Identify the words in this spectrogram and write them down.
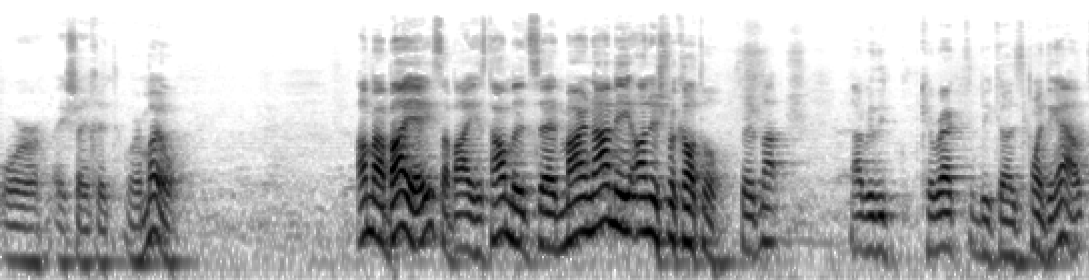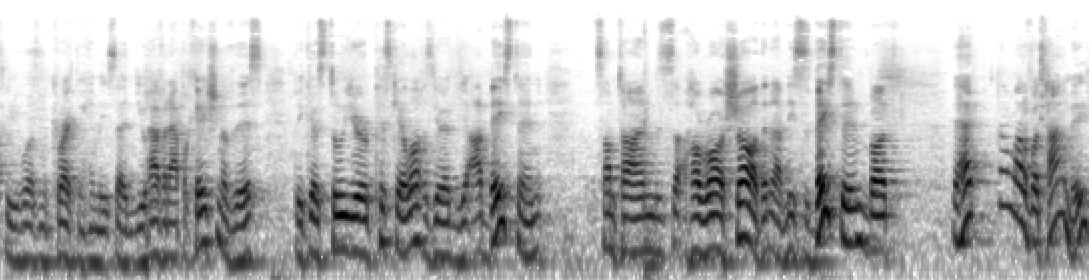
or a Sheikhit or a male. Amar Abaye, Abaye, his Talmud said, Marnami Anish V'kotel. So it's not, not really correct because pointing out, he wasn't correcting him, he said, you have an application of this because through your Piskei Halachas, your Yad based in, sometimes Harar Shah, they didn't have nieces based in, but they had a lot of autonomy,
